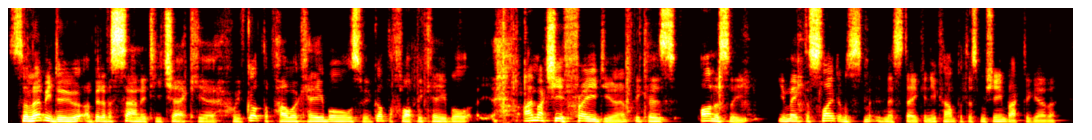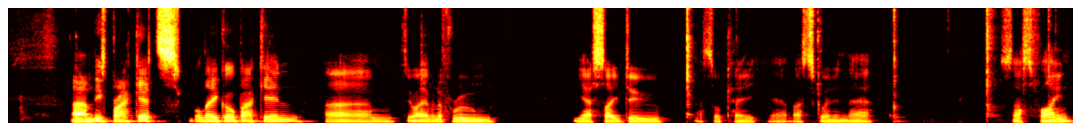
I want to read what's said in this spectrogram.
So let me do a bit of a sanity check here. We've got the power cables, we've got the floppy cable. I'm actually afraid here because honestly, you make the slightest mistake and you can't put this machine back together. Um, these brackets, will they go back in? Um, do I have enough room? Yes, I do. That's okay. Yeah, that's going in there. So that's fine.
